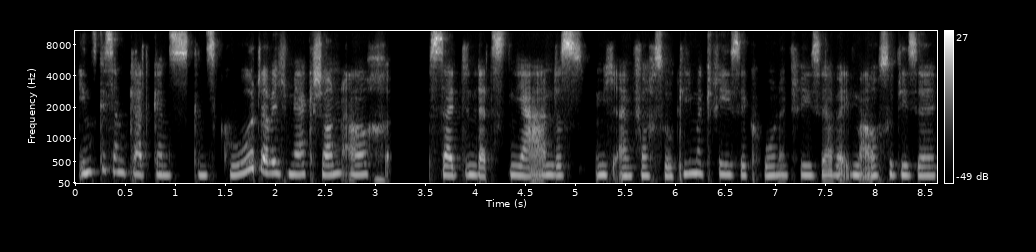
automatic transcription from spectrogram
insgesamt gerade ganz, ganz gut, aber ich merke schon auch seit den letzten Jahren, dass mich einfach so Klimakrise, Corona-Krise, aber eben auch so diese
